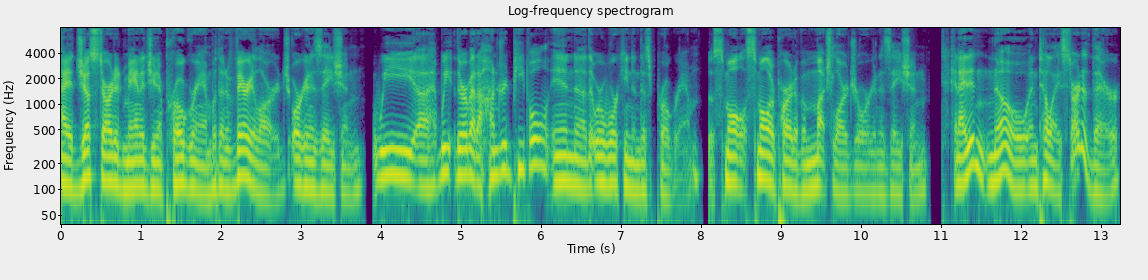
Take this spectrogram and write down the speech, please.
I had just started managing a program within a very large organization. We uh, we there were about hundred people in uh, that were working in this program, a small smaller part of a much larger organization. And I didn't know until I started there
